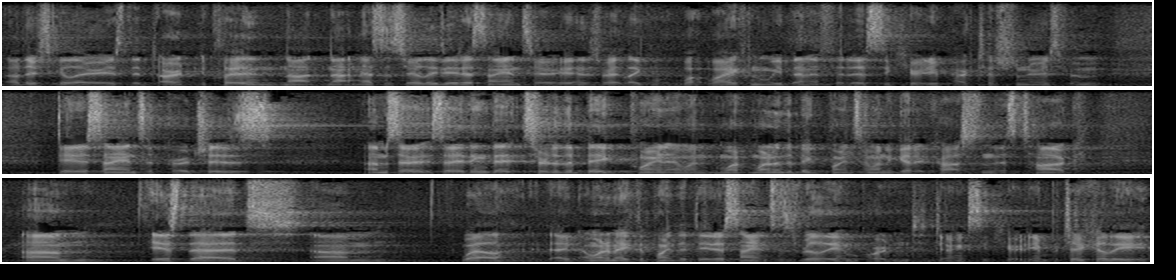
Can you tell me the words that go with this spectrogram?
other skill areas that aren't clearly not not necessarily data science areas, right? Like wh why can we benefit as security practitioners from data science approaches? Um, so so I think that sort of the big point I want one of the big points I want to get across in this talk um, is that um, well I, I want to make the point that data science is really important to doing security and particularly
